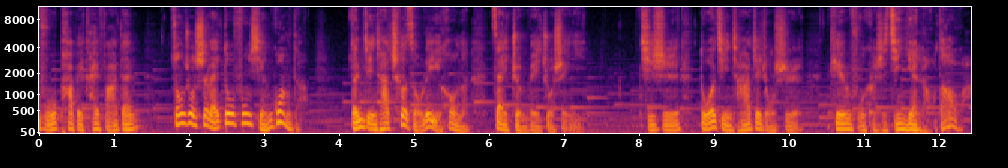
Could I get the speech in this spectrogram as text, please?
福怕被开罚单，装作是来兜风闲逛的。等警察撤走了以后呢，再准备做生意。其实躲警察这种事，天福可是经验老道啊。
